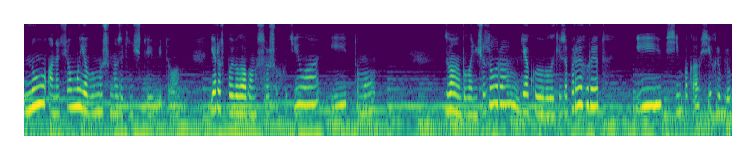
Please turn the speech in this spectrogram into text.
Ну, а на цьому я вимушена закінчити відео. Я розповіла вам все, що хотіла, і тому з вами була Нічозора. Дякую велике за перегляд. І всім пока, всіх люблю.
